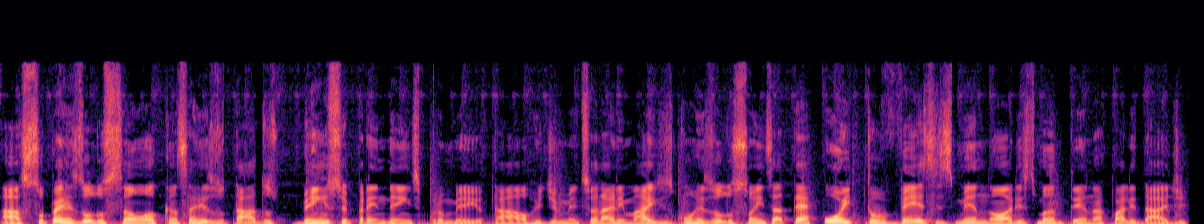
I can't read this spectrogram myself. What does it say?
A super resolução alcança resultados bem surpreendentes para o meio, tá? Ao redimensionar imagens com resoluções até 8 vezes menores, mantendo a qualidade.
